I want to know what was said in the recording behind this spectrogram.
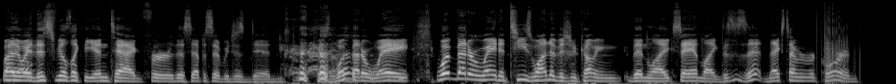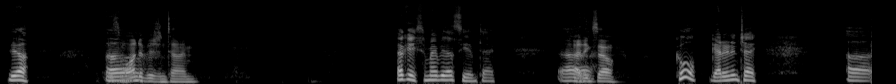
By the way, this feels like the end tag for this episode we just did. Because what better way? What better way to tease WandaVision coming than like saying like this is it? Next time we record, Yeah. it's Uh, WandaVision time. Okay, so maybe that's the intake. Uh, I think so. Cool. Got an intake. Uh,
